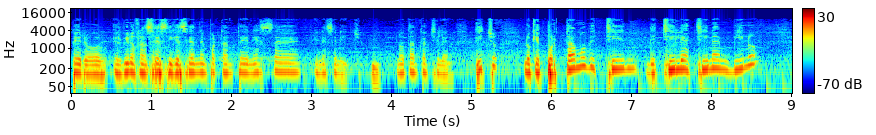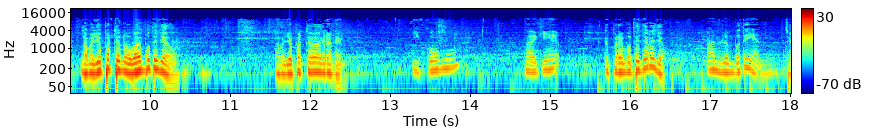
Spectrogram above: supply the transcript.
Pero el vino francés sigue siendo importante en ese, en ese nicho, no tanto el chileno. Dicho, lo que exportamos de Chile, de Chile a China en vino, la mayor parte no va embotellado. La mayor parte va a granel. ¿Y cómo? ¿Para qué? Es para embotellar allá. Ah, lo embotellan. Sí.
